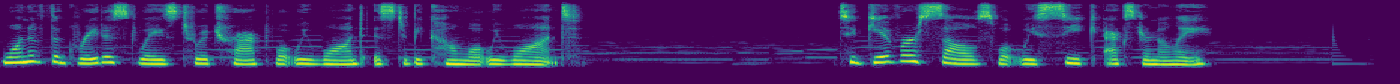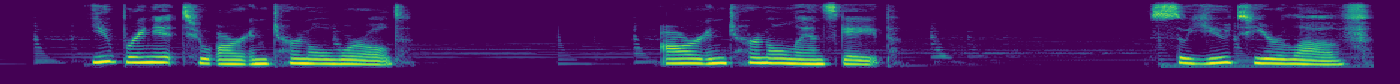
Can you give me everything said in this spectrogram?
One of the greatest ways to attract what we want is to become what we want to give ourselves what we seek externally. You bring it to our internal world, our internal landscape. So, you to your love.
